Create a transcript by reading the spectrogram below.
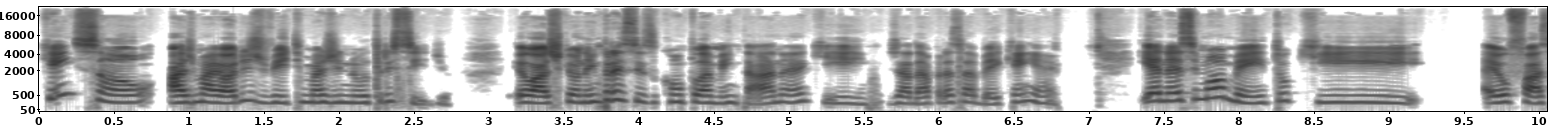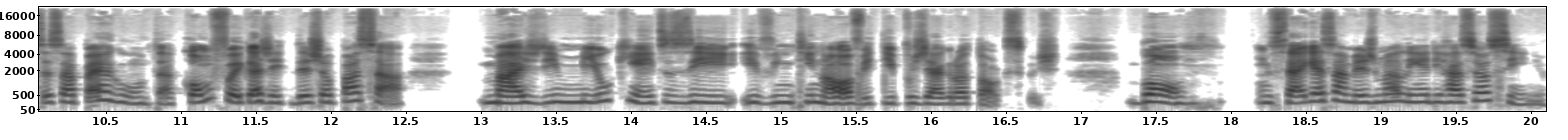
quem são as maiores vítimas de nutricídio? Eu acho que eu nem preciso complementar, né? Que já dá para saber quem é. E é nesse momento que eu faço essa pergunta: como foi que a gente deixou passar mais de 1.529 tipos de agrotóxicos? Bom, segue essa mesma linha de raciocínio.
